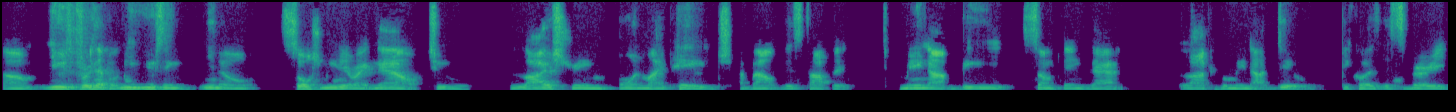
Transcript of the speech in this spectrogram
um, use for example me using you know social media right now to live stream on my page about this topic may not be something that a lot of people may not do because it's very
